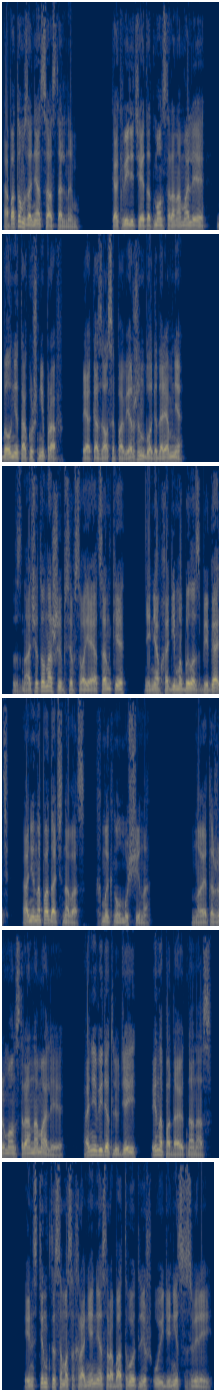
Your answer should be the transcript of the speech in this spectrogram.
а потом заняться остальным. Как видите, этот монстр аномалии был не так уж неправ и оказался повержен благодаря мне. Значит, он ошибся в своей оценке, и необходимо было сбегать, а не нападать на вас, — хмыкнул мужчина. Но это же монстры аномалии. Они видят людей и нападают на нас. Инстинкты самосохранения срабатывают лишь у единиц зверей.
